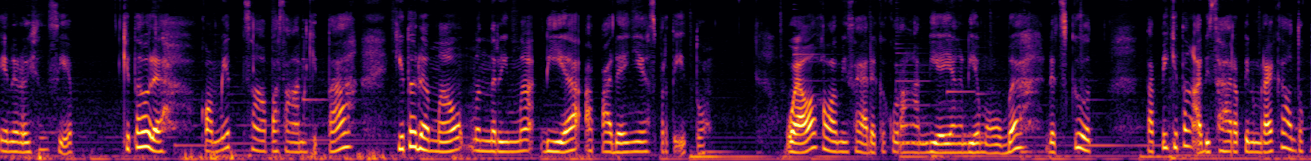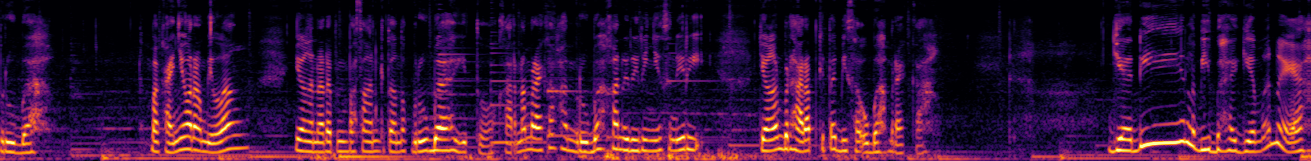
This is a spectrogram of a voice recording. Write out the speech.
in a relationship kita udah komit sama pasangan kita kita udah mau menerima dia apa adanya seperti itu Well, kalau misalnya ada kekurangan dia yang dia mau ubah, that's good. Tapi kita nggak bisa harapin mereka untuk berubah. Makanya orang bilang, jangan harapin pasangan kita untuk berubah gitu. Karena mereka akan berubah kan dirinya sendiri. Jangan berharap kita bisa ubah mereka. Jadi, lebih bahagia mana ya?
